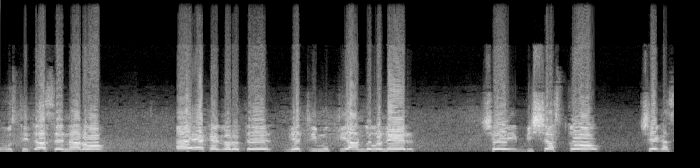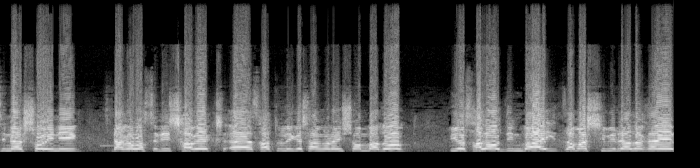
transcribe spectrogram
উপস্থিত আছেন আরও এক এগারোতে নেত্রী আন্দোলনের সেই বিশ্বাস্ত শেখ হাসিনার সৈনিক, ঢাকা সাবেক ছাত্রলীগের সাংগঠনিক সম্পাদক প্রিয় সালাউদ্দিন ভাই, জামাত শিবির রাজাকারের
